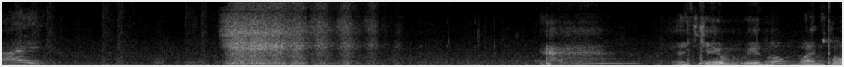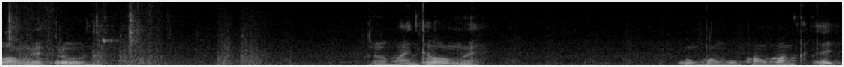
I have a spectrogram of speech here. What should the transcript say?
này. Chứ không biết lúc mà anh thua người rồi nè? Lúc mà anh thua người Bung bung bung bung băng cái gì?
